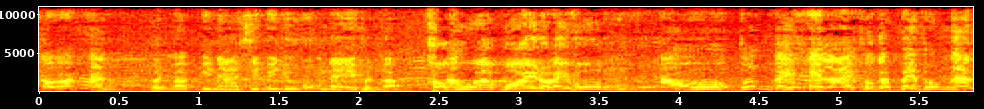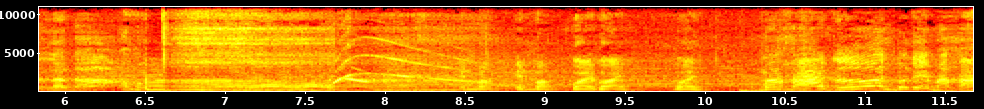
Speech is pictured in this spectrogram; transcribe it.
ก็ว่าหันเพิ่นว่าปีหนาสิไปอยู่วงใดเพิ่นว่าเขาคือว่าบอยร้อยวง เอาวงใดให้หลายคนก็ไปวงนั้นแหล้วเนาะเห็นบ่เห็นบ่บอยบอยบอยมาหาเงินบ่ได้มาหา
